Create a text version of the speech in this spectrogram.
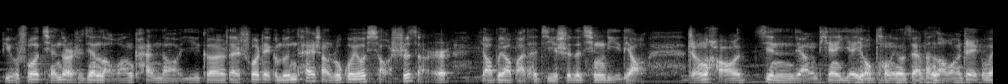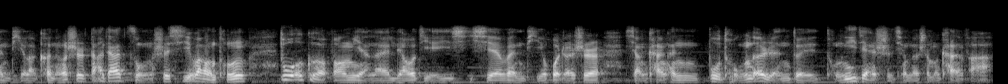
比如说前段时间老王看到一个在说这个轮胎上如果有小石子儿，要不要把它及时的清理掉？正好近两天也有朋友在问老王这个问题了，可能是大家总是希望从多个方面来了解一些问题，或者是想看看不同的人对同一件事情的什么看法。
